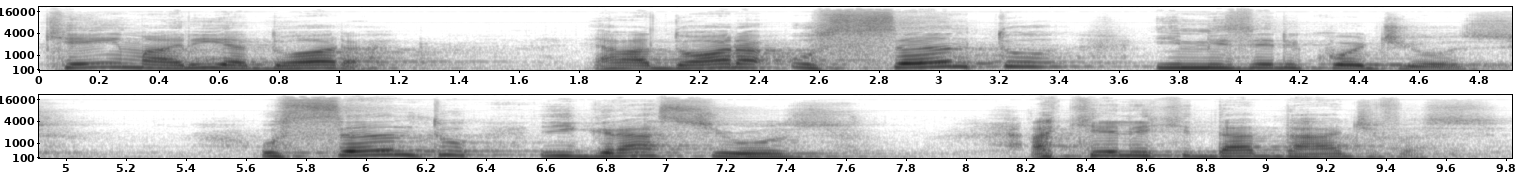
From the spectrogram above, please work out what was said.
Quem Maria adora? Ela adora o santo e misericordioso, o santo e gracioso, aquele que dá dádivas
